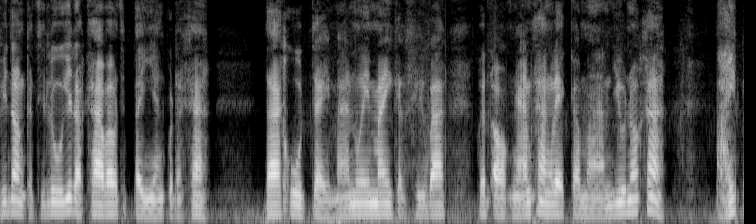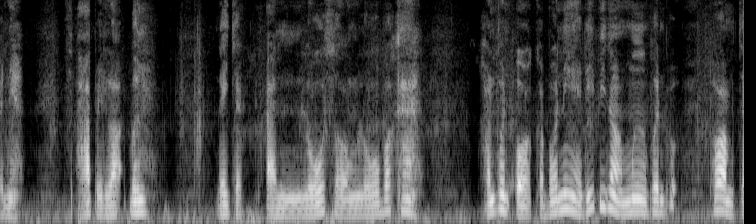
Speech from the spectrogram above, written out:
พี่น้องกับสิรูยี่ดอกค่ะว่าจะไปยังปุ่นนะค่ะตาคู่ใจมาหน่วยไม้ก็คือว่าเพิ่นออกงานครั้งแรกกับมานอยู่เนาะค่ะไปปะเนี่ยสิพาไปเลาะเบิ้งได้จากอันโหลสองโหลบ่ค่ะคันเพิ่นออกกับบ่แน่ดิพี่น้องมือเพิ่นพร้อมใจ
